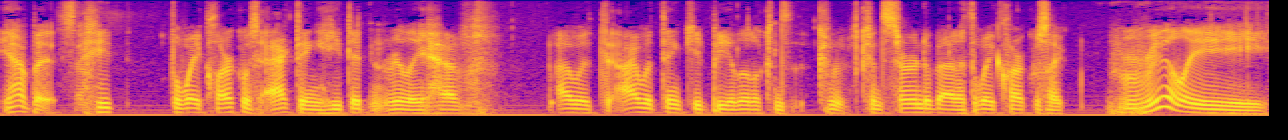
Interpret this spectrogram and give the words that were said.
Yeah, but he, the way Clark was acting, he didn't really have. I would, I would think you'd be a little con- con- concerned about it. The way Clark was like, really.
